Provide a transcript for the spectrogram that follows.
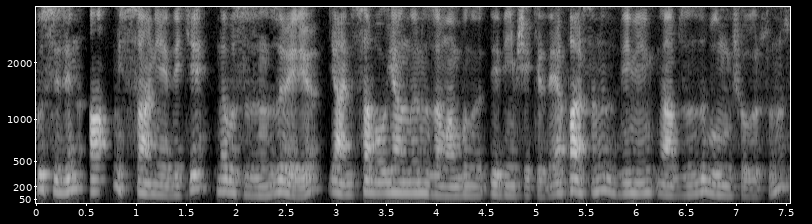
Bu sizin 60 saniyedeki nabız hızınızı veriyor. Yani sabah uyandığınız zaman bunu dediğim şekilde yaparsanız dinlenik nabzınızı bulmuş olursunuz.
